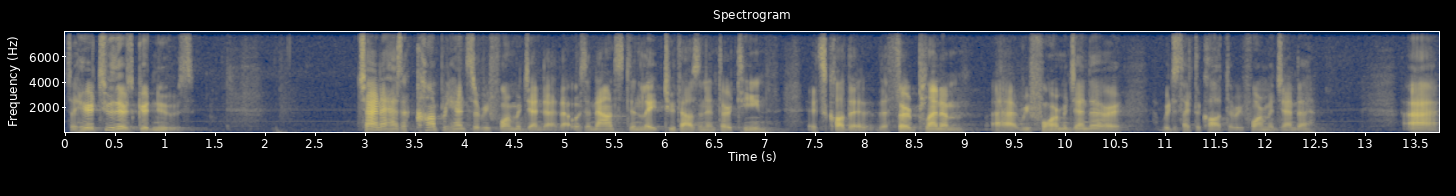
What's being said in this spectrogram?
So here, too, there's good news. China has a comprehensive reform agenda that was announced in late 2013. It's called the, the Third Plenum uh, Reform Agenda, or we just like to call it the Reform Agenda. Uh,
